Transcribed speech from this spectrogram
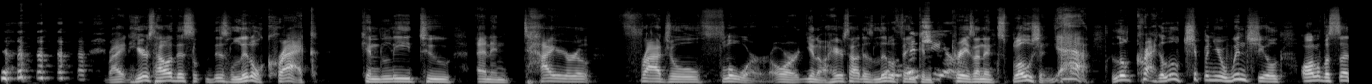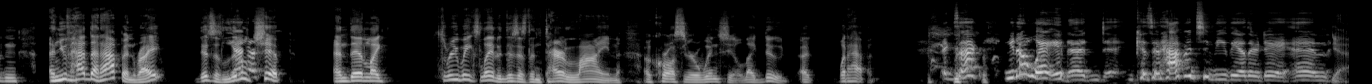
right here's how this this little crack can lead to an entire fragile floor or you know here's how this little thing windshield. can create an explosion yeah a little crack a little chip in your windshield all of a sudden and you've had that happen right there's this little yes. chip and then like three weeks later, there's this entire line across your windshield. Like, dude, uh, what happened? exactly. You know what? Because it, uh, it happened to me the other day, and yeah,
